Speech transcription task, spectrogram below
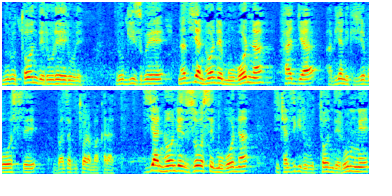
ni urutonde rurerure rugizwe na ziriya ntonde mubona hajya abiyandikije bose baza gutora amakarata ziriya ntonde zose mubona zica zigira urutonde rumwe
